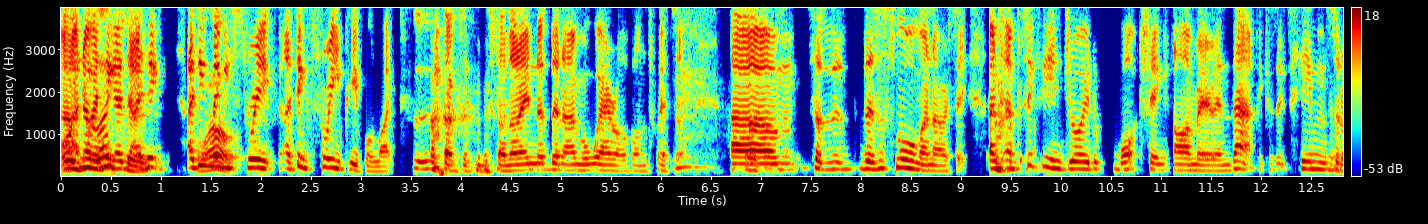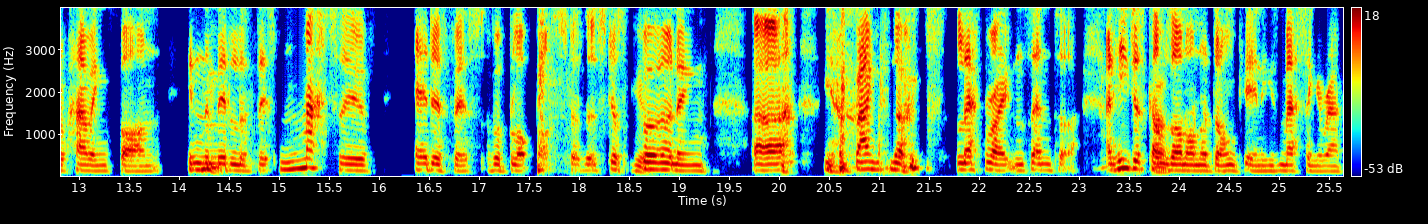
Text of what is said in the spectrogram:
Oh, Uh, no, I think I, I think I think maybe three. I think three people liked Thugs of Hindustan that I know that I'm aware of on Twitter. Um, so th- there's a small minority, and I particularly enjoyed watching Amir in that because it's him sort of having fun in the Hmm. middle of this massive edifice of a blockbuster that's just Yeah. burning, uh, you know, banknotes left, right, and center, and he just comes on on a donkey and he's messing around.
